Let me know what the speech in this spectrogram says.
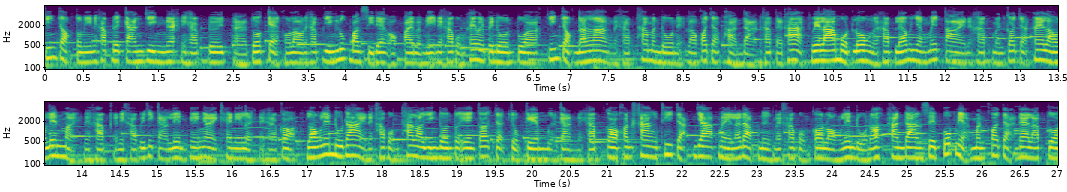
จิ้งจอกตรงนี้นะครับโดยการยิงนะนะครับโดยตัวแกะของเรานะครับยิงลูกบอลสีแดงออกไปแบบนี้นะครับผมให้มันไปโดนตัวจิ้งจอกด้านล่างนะครับถ้ามันโดนเนี่ยเราก็จะผ่านด่านครับแต่ถ้าเวลาหมดลงนะครับแล้วมันยังไม่ตายนะครับมันก็จะให้เราเล่นใหม่นะครับอันนี้ครับวิธีการเล่นง่ายๆ แค่นี้เลยนะครับก็ลองเล่นดูได้นะครับผมถ้าเรายิงโดนตัวเองก็จะจบเกมเหมือนกันนะครับก็ค่อนข้างที่จะยากในระดับหนึ่งนะครับผมก็ลองเล่นดูเนาะผ่านด่านเสร็จปุ๊บเนี่ยมันก็จะได้รับตัว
